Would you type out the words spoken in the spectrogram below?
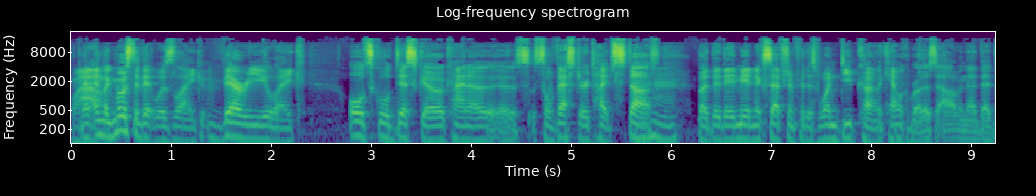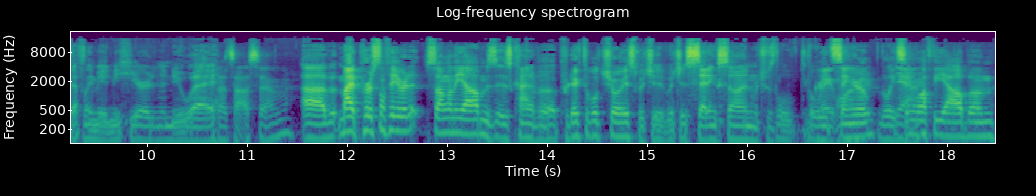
Wow. and, and, like most of it was like very like old school disco kind of uh, Sylvester type stuff, Mhm. but they, they made an exception for this one deep cut on the Chemical Brothers album that that definitely made me hear it in a new way. That's awesome. Uh, but my personal favorite song on the album is, is kind of a predictable choice, which is which is "Setting Sun," which was the, the lead singer, one. the lead Yeah. single off the album.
